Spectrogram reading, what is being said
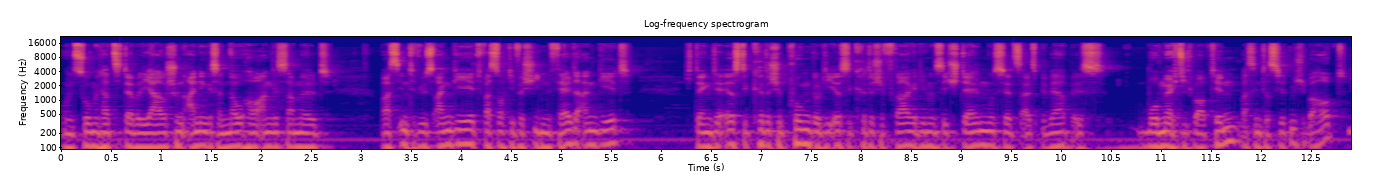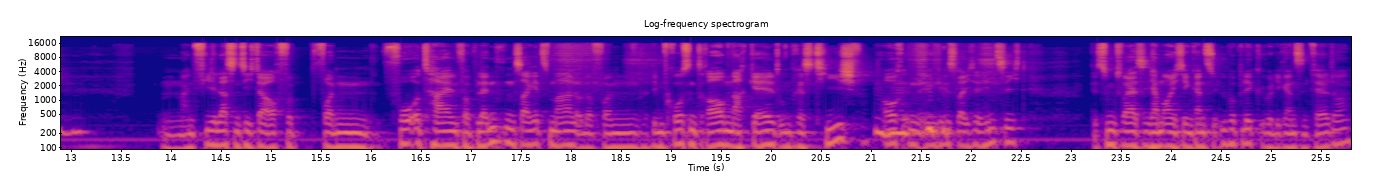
Und somit hat sich da über die Jahre schon einiges an Know-how angesammelt, was Interviews angeht, was auch die verschiedenen Felder angeht. Ich denke, der erste kritische Punkt oder die erste kritische Frage, die man sich stellen muss jetzt als Bewerber ist, wo möchte ich überhaupt hin? Was interessiert mich überhaupt? Mhm. Man, viele lassen sich da auch von Vorurteilen verblenden, sage ich jetzt mal, oder von dem großen Traum nach Geld und Prestige, mhm. auch in, in gewisser Hinsicht. Beziehungsweise sie haben auch nicht den ganzen Überblick über die ganzen Felder.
